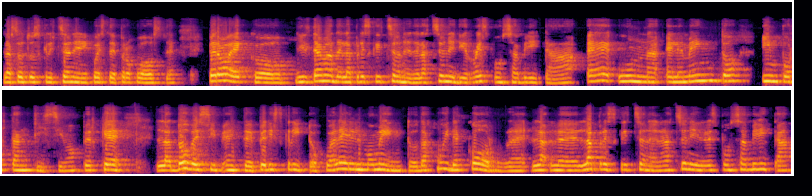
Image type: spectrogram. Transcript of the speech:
la sottoscrizione di queste proposte, però ecco il tema della prescrizione dell'azione di responsabilità è un elemento importantissimo perché laddove si mette per iscritto qual è il momento da cui decorre la, la prescrizione dell'azione di responsabilità,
